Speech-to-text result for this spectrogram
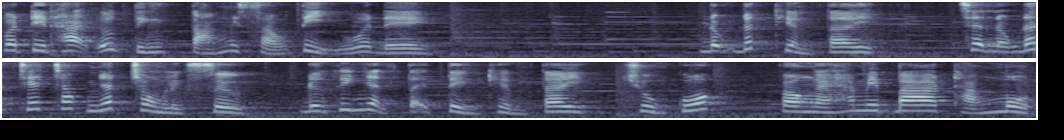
và thiệt hại ước tính 86 tỷ USD. Động đất Thiểm Tây Trận động đất chết chóc nhất trong lịch sử được ghi nhận tại tỉnh Thiểm Tây, Trung Quốc vào ngày 23 tháng 1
